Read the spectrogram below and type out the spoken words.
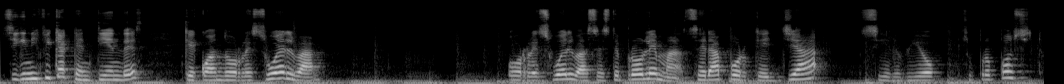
Significa que entiendes que cuando resuelva o resuelvas este problema será porque ya sirvió su propósito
